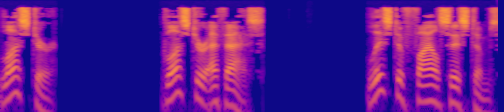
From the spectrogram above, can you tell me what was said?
Lustre Gluster FS List of file systems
